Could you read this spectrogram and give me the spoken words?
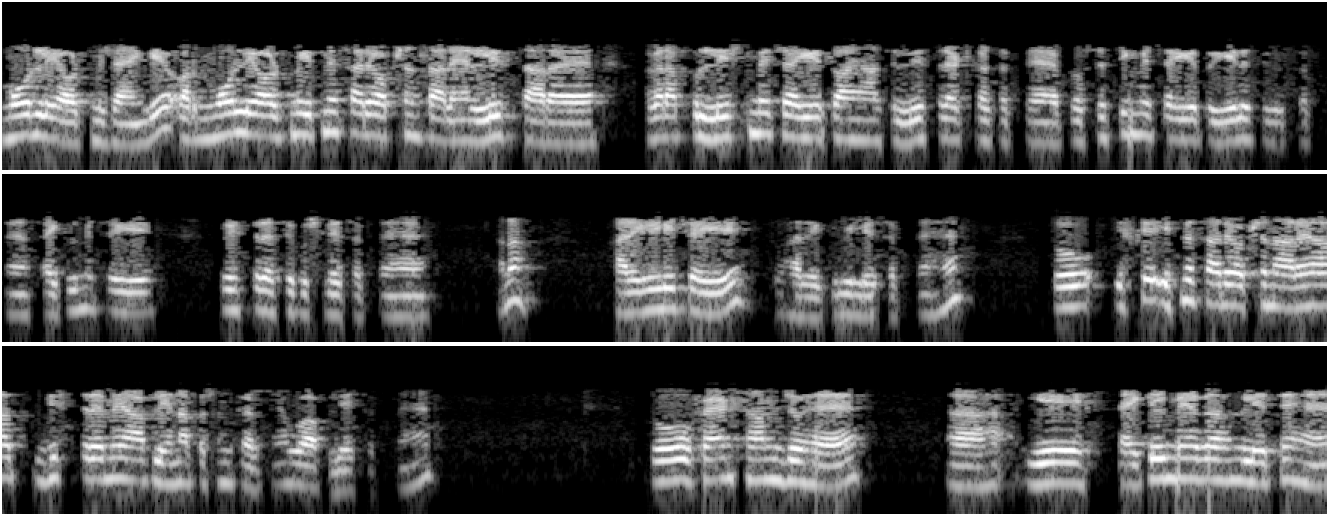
मोर लेआउट में जाएँगे और मोर लेआउट में इतने सारे ऑप्शंस आ रहे हैं लिस्ट आ रहा है। अगर आपको लिस्ट में चाहिए तो यहाँ से लिस्ट सेलेक्ट कर सकते हैं प्रोसेसिंग में चाहिए तो ये ले सकते हैं साइकिल में चाहिए तो इस तरह से कुछ ले सकते हैं, है ना? हर एक लिए चाहिए तो हर एक भी ले सकते हैं। तो इसके इतने सारे ऑप्शन आ रहे हैं, आप जिस तरह में आप लेना पसंद करते हैं, वो आप ले सकते हैं। तो फ्रेंड्स हम जो है ये साइकिल में अगर हम लेते हैं,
